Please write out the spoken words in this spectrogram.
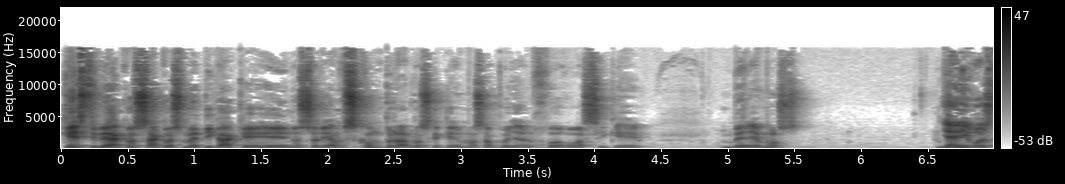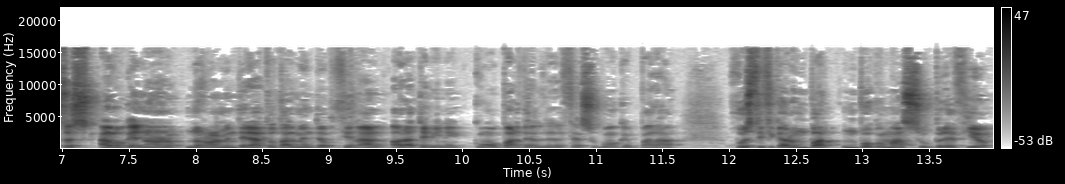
Que es típica cosa cosmética que no solíamos comprar los que queremos apoyar el juego, así que veremos. Ya digo, esto es algo que normalmente era totalmente opcional, ahora te viene como parte del DLC, supongo que para justificar un, un poco más su precio,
